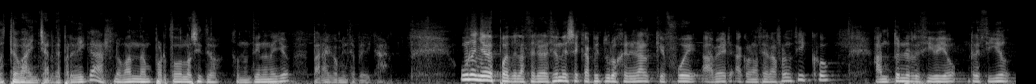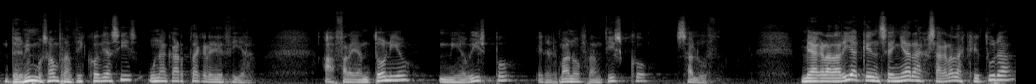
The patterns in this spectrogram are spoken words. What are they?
pues te va a hinchar de predicar. Lo mandan por todos los sitios donde tienen ellos para que comience a predicar. Un año después de la celebración de ese capítulo general que fue a ver a conocer a Francisco, Antonio recibió, recibió del mismo San Francisco de Asís una carta que le decía a Fray Antonio, mi obispo, el hermano Francisco, salud. Me agradaría que enseñara Sagrada Escritura,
